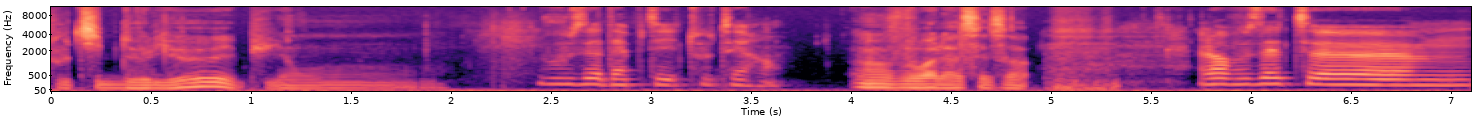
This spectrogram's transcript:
tout type de lieu et puis on... Vous vous adaptez tout terrain. Euh, voilà, c'est ça. Alors vous êtes... Euh,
